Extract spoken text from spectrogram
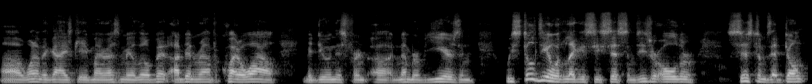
Uh, one of the guys gave my resume a little bit. I've been around for quite a while. Been doing this for uh, a number of years, and we still deal with legacy systems. These are older systems that don't,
